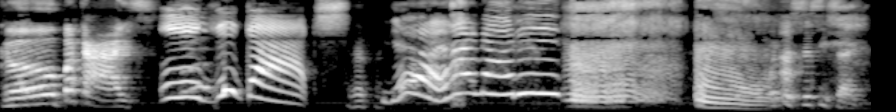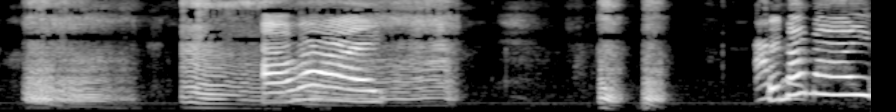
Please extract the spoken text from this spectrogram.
"Go Buckeyes." Igigats. Yeah. Hi, Maddie. What does Sissy say? All right. Say night night.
